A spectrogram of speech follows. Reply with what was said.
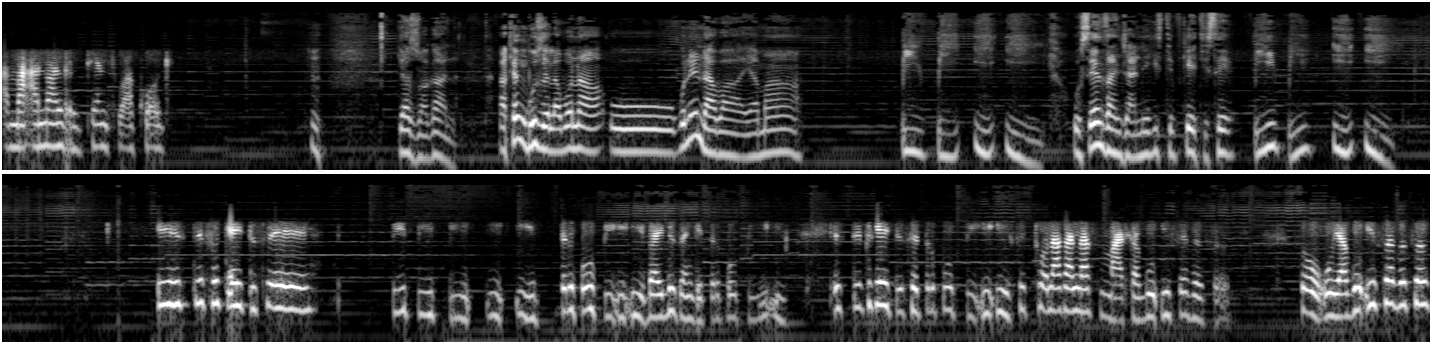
ama-annual returns wakho-ke. Kuyazwakala. Akhe ngibuzela bona kunendaba yama BBEE usenza njani isitifiketi se-BBEE isitifiketi se BBBEE triple BEE bayibiza nge-triple BEE isitifiketi se-triple BEE sitholakala simahla ku-e-services so uya ku-e-services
